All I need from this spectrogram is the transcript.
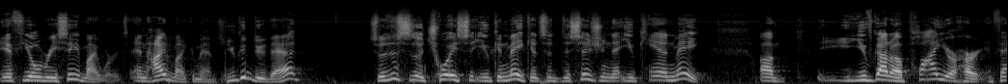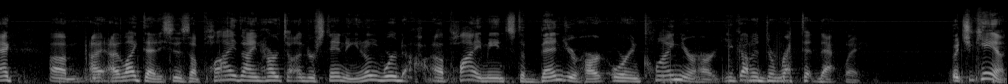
if you'll receive my words and hide my commandments, you can do that. So, this is a choice that you can make, it's a decision that you can make. Um, you've got to apply your heart. In fact, um, I, I, like that. He says, apply thine heart to understanding. You know, the word apply means to bend your heart or incline your heart. You've got to direct it that way. But you can.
